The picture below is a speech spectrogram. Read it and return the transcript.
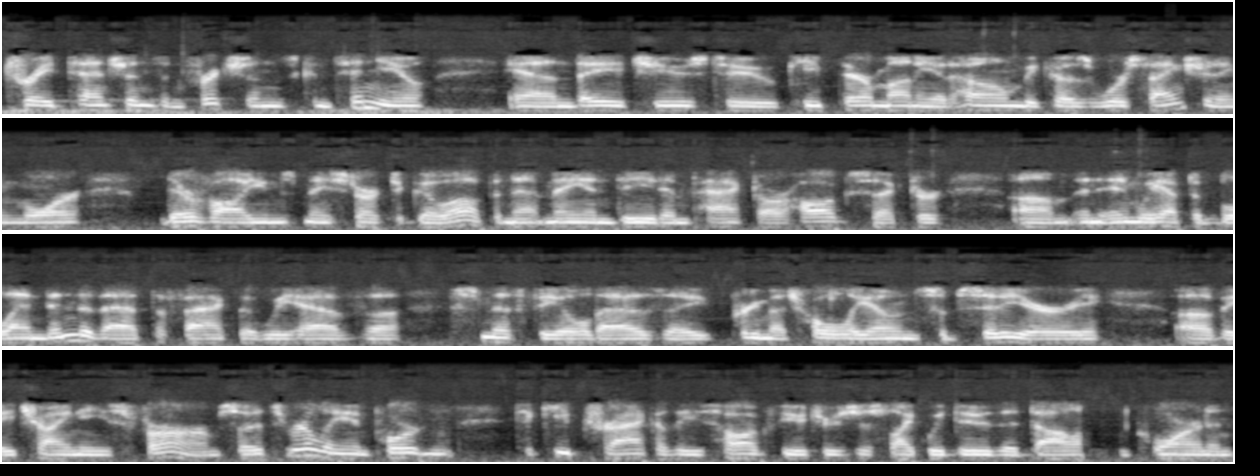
trade tensions and frictions continue, and they choose to keep their money at home because we're sanctioning more, their volumes may start to go up, and that may indeed impact our hog sector. Um, and, and we have to blend into that the fact that we have uh, Smithfield as a pretty much wholly owned subsidiary of a Chinese firm. So it's really important to keep track of these hog futures just like we do the dollar and corn and,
